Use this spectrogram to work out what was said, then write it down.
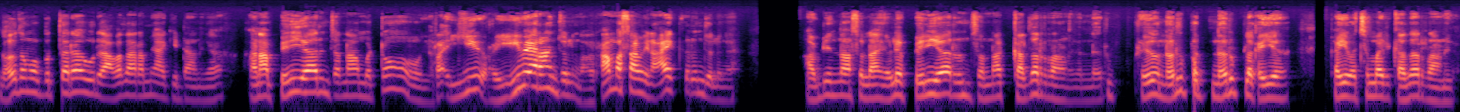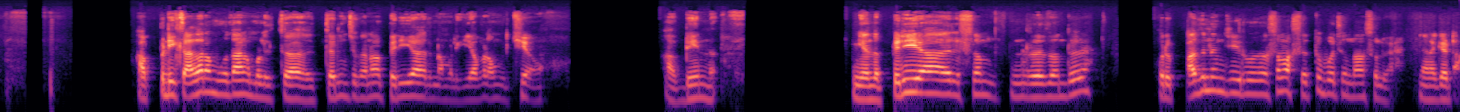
கௌதம புத்தரை ஒரு அவதாரமே ஆக்கிட்டானுங்க. ஆனா பெரியாருன்னு சொன்னா மட்டும் ஈவேரான்னு சொல்லுங்க ராமசாமி நாயக்கர்னு சொல்லுங்க அப்படின்னு தான் சொல்லாங்க இல்லையா? பெரியாருன்னு சொன்னா கதறானுங்க நெருப்பு ஏதோ நெருப்ப நெருப்புல கைய கை வச்ச மாதிரி கதறானுங்க அப்படி கதறும் போது தான் நம்மளுக்கு தெ- தெரிஞ்சுக்கணும் பெரியார் நம்மளுக்கு எவ்வளவு முக்கியம். அப்படின்னு. இங்க இந்த பெரியாரிசம்ன்றது வந்து ஒரு பதினஞ்சு இருபது வருஷமா செத்து போச்சுன்னு தான் சொல்லுவேன். எனக்கு கேட்டா.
